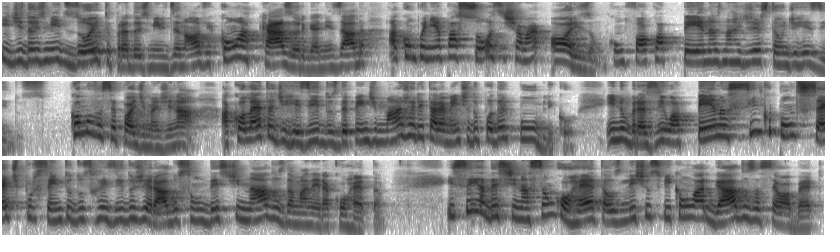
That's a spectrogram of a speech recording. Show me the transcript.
e de 2018 para 2019, com a casa organizada, a companhia passou a se chamar Horizon, com foco apenas na gestão de resíduos. Como você pode imaginar, a coleta de resíduos depende majoritariamente do poder público, e no Brasil apenas 5,7% dos resíduos gerados são destinados da maneira correta. E sem a destinação correta, os lixos ficam largados a céu aberto,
